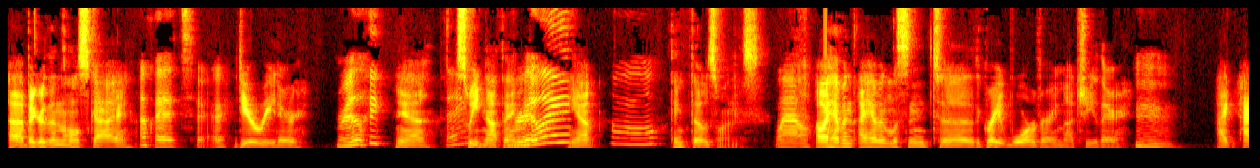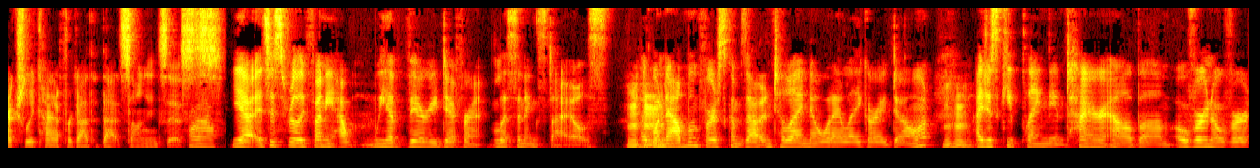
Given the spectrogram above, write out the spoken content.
Uh, Bigger Than the Whole Sky, Okay, that's fair. Dear Reader. Really? Yeah. Thanks. Sweet Nothing. Really? Yep. Oh, I think those ones. wow. Oh, I haven't I haven't listened to The Great War very much either. Mm, I actually kind of forgot that that song exists. wow. Yeah, it's just really funny how we have very different listening styles. Like Mhm. when an album first comes out, until I know what I like or I don't, Mhm. I just keep playing the entire album over and over,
